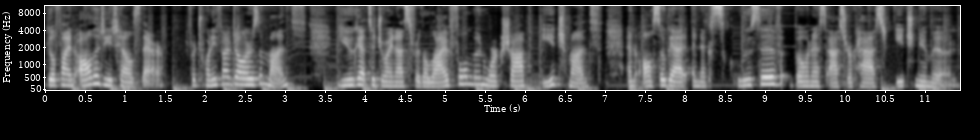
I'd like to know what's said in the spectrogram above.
You'll find all the details there. For $25 a month, you get to join us for the live full moon workshop each month and also get an exclusive bonus Astrocast each new moon.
